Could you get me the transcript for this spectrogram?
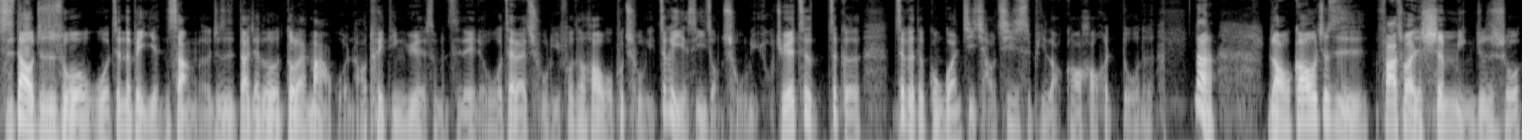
直到就是说我真的被延上了，就是大家都都来骂我，然后退订阅什么之类的，我再来处理，否则的话我不处理，这个也是一种处理。我觉得这这个这个的公关技巧其实是比老高好很多的。那老高就是发出来的声明，就是说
